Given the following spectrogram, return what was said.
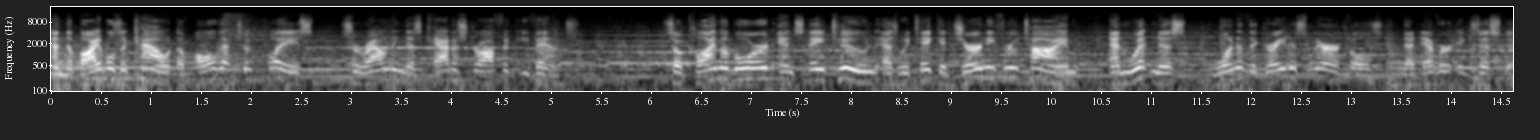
and the Bible's account of all that took place surrounding this catastrophic event. So climb aboard and stay tuned as we take a journey through time and witness one of the greatest miracles that ever existed.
